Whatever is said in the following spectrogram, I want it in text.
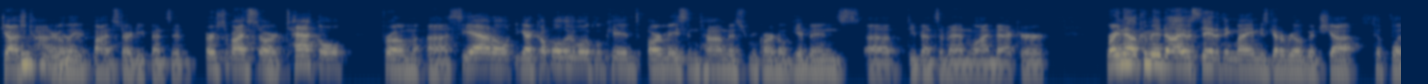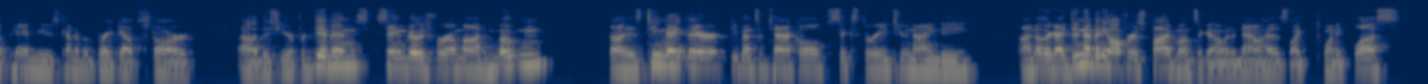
Josh mm-hmm. Conerly, five-star defensive or five-star tackle from uh, Seattle. You got a couple other local kids. R. Mason Thomas from Cardinal Gibbons, uh, defensive end, linebacker. Right now, coming to Iowa State, I think Miami's got a real good shot to flip him. He was kind of a breakout star uh, this year for Gibbons. Same goes for Ahmad Moten, uh, his teammate there, defensive tackle, 6'3, 290. Another guy didn't have any offers five months ago and now has like 20 plus.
